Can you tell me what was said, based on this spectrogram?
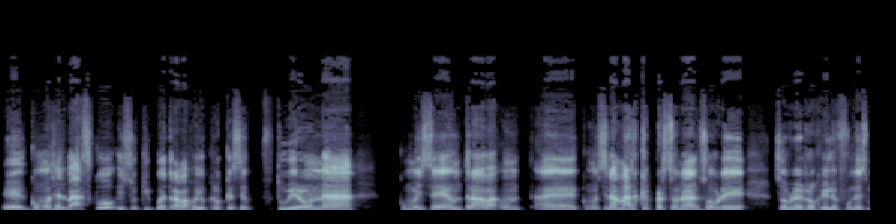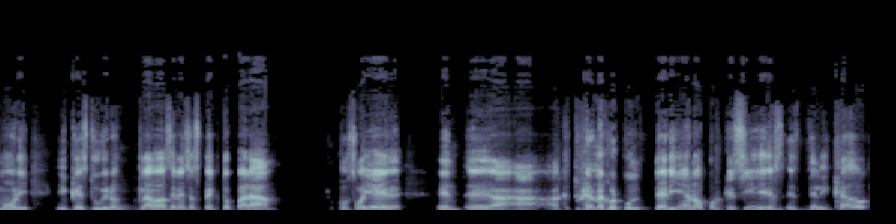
eh, como es el Vasco y su equipo de trabajo, yo creo que se tuvieron una como dice, un trabajo, eh, como dice, una marca personal sobre, sobre Rogelio Funes Mori y que estuvieron clavados en ese aspecto para, pues, oye, eh, a, que tuviera mejor puntería, ¿no? Porque sí, es, es delicado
